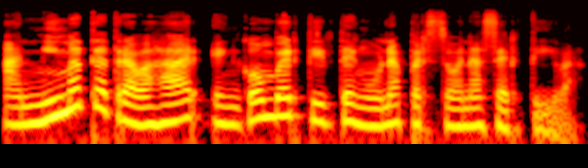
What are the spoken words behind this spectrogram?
Anímate a trabajar en convertirte en una persona asertiva.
